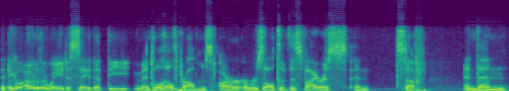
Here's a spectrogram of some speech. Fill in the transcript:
they go out of their way to say that the mental health problems are a result of this virus and stuff. And then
